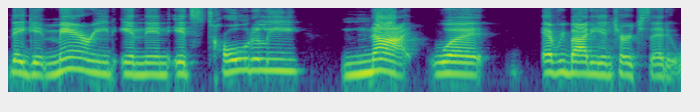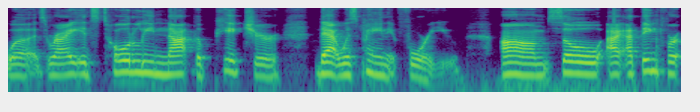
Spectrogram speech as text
they get married and then it's totally not what everybody in church said it was right? It's totally not the picture that was painted for you. Um so i, I think for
